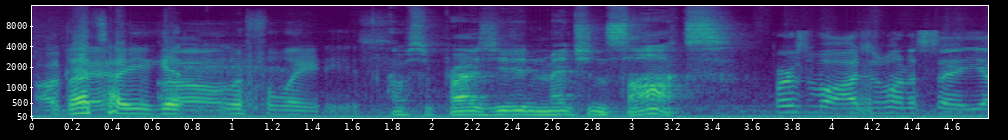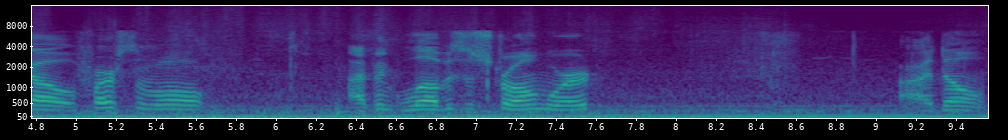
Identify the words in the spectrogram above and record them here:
But that's how you get um, with the ladies. I'm surprised you didn't mention socks. First of all, I just want to say, yo. First of all, I think love is a strong word. I don't,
